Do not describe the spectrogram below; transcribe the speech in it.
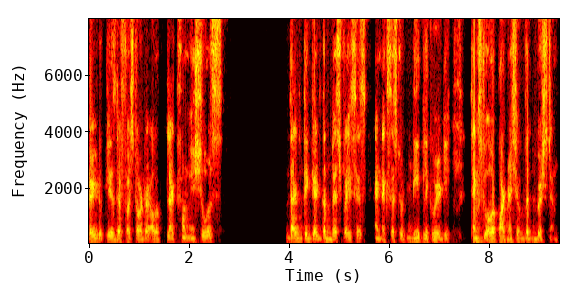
ready to place their first order, our platform ensures that they get the best prices and access to deep liquidity thanks to our partnership with Bitstamp.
